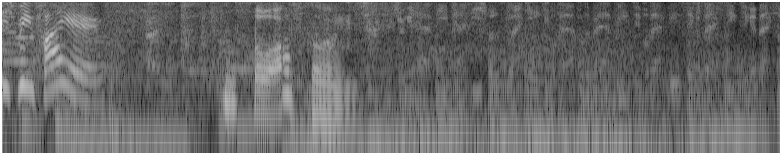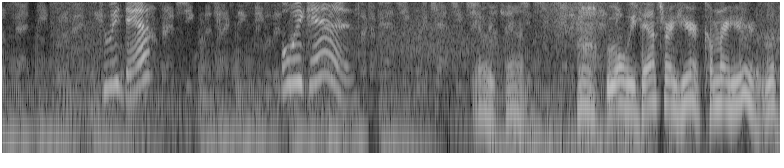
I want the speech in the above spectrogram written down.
He's bringing fire. This is so awesome. Can we dance? Oh, we can. Yeah, we can. oh, we dance right here. Come right here. Look.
